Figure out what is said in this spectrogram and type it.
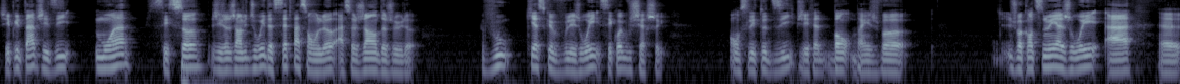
j'ai pris le temps, j'ai dit, moi, c'est ça, j'ai j'ai envie de jouer de cette façon-là à ce genre de jeu-là. Vous, qu'est-ce que vous voulez jouer? C'est quoi que vous cherchez? on se l'est tout dit, puis j'ai fait bon, ben je vais je vais continuer à jouer à euh,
